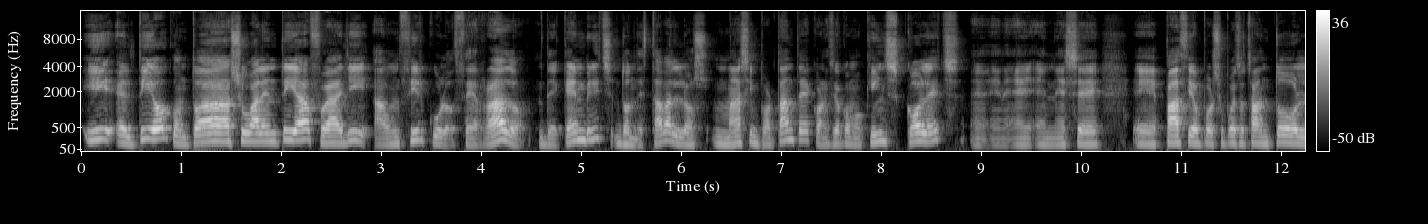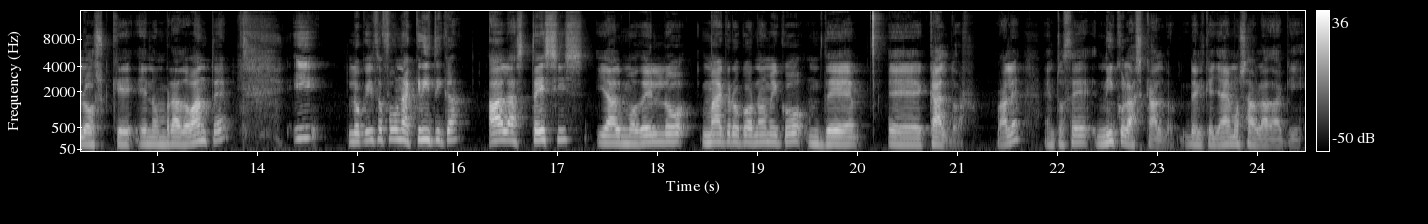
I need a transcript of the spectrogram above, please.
y el tío, con toda su valentía, fue allí a un círculo cerrado de Cambridge, donde estaban los más importantes, conocido como King's College, en ese eh, espacio, por supuesto, estaban todos los que he nombrado antes, y lo que hizo fue una crítica a las tesis y al modelo macroeconómico de eh, Caldor, ¿vale? Entonces, Nicolás Caldor, del que ya hemos hablado aquí.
